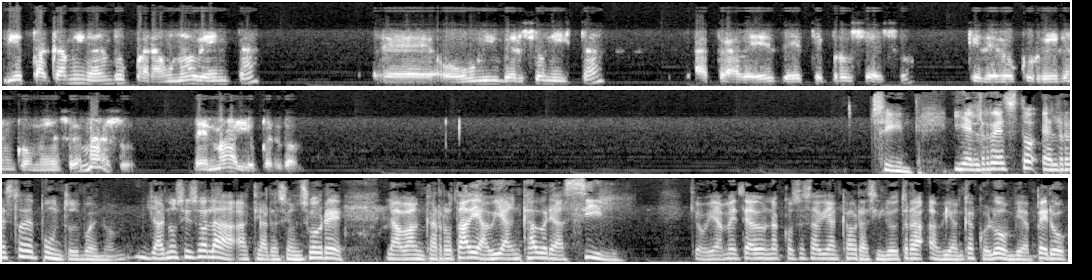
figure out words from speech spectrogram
y está caminando para una venta eh, o un inversionista a través de este proceso que debe ocurrir en comienzo de marzo, de mayo, perdón. Sí, y el resto, el resto de puntos, bueno, ya nos hizo la aclaración sobre la bancarrota de Avianca Brasil que obviamente hay una cosa es Avianca Brasil y otra Avianca Colombia, pero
